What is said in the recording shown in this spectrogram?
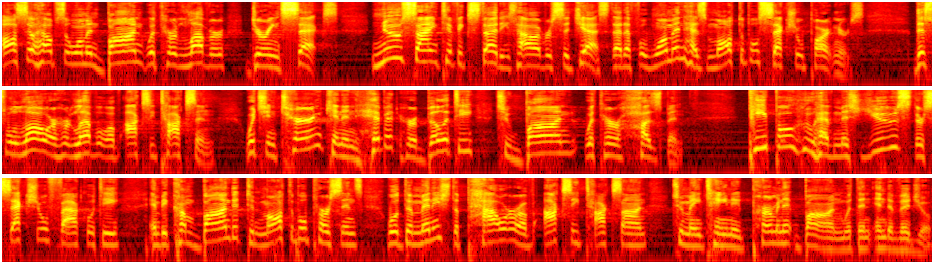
also helps a woman bond with her lover during sex. New scientific studies, however, suggest that if a woman has multiple sexual partners, this will lower her level of oxytocin, which in turn can inhibit her ability to bond with her husband. People who have misused their sexual faculty and become bonded to multiple persons will diminish the power of oxytocin to maintain a permanent bond with an individual.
